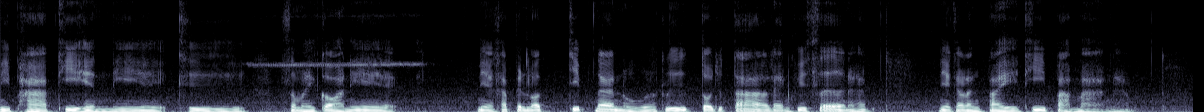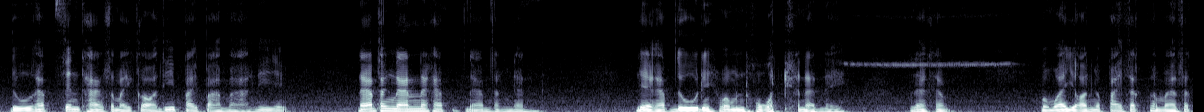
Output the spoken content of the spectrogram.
นี่ภาพที่เห็นนี่คือสมัยก่อนนี่ เนี่ยครับเป็นรถจิ๊ปหน้าหนู หรือโตโยต้าแลนด์ค u เซอร์นะครับ เนี่ยกำลังไปที่ป่าหมากนะครับ ดูครับเส้นทางสมัยก่อนที่ไปป่าหมากนี่น้ำทั้งนั้นนะครับ น้ำทั้งนั้น เนี่ยครับ ดูดิว่ามันโหดขนาดไหนนะครับ ผมว่าย้อนกลับไปสักประมาณสัก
